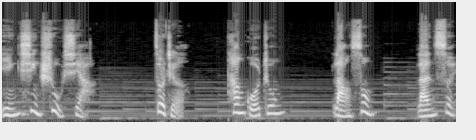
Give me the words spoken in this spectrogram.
银杏树下，作者汤国忠，朗诵蓝穗。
